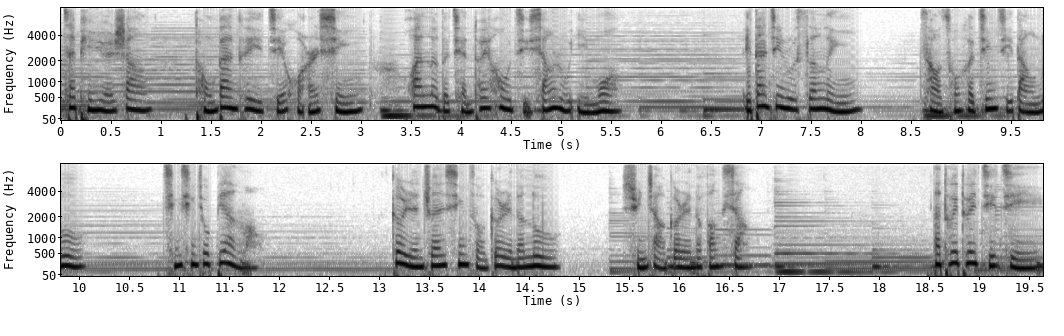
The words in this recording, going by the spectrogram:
在平原上，同伴可以结伙而行，欢乐的前推后挤，相濡以沫；一旦进入森林，草丛和荆棘挡路，情形就变了。”个人专心走个人的路，寻找个人的方向。推推挤挤、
